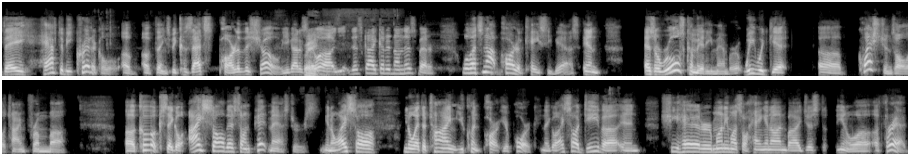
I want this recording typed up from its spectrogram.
they have to be critical of, of things because that's part of the show. You got to say, Right. well, this guy could have done this better. Well, that's not part of KCBS. And as a rules committee member, we would get uh, questions all the time from uh, uh, cooks. They go, I saw this on Pitmasters. You know, I saw, you know, at the time you couldn't part your pork. And they go, I saw Diva and she had her money muscle hanging on by just, you know, a, a thread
